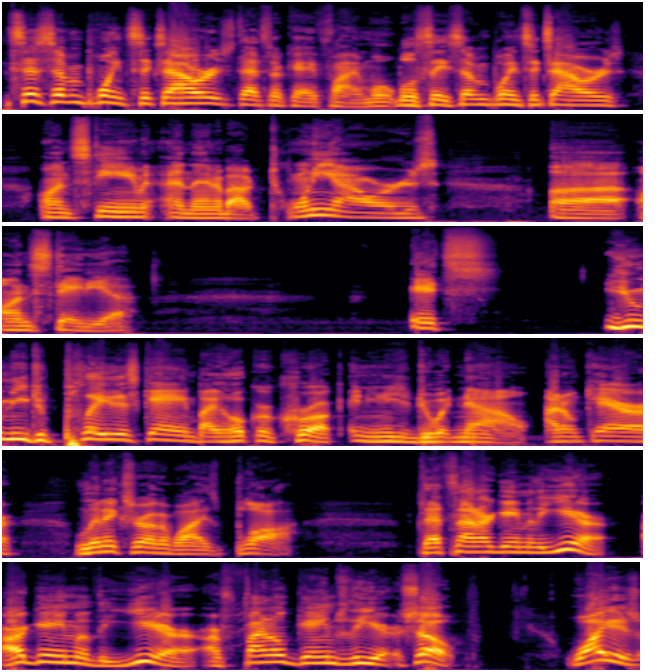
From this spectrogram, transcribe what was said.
It says 7.6 hours. That's okay, fine. We'll, we'll say 7.6 hours on Steam and then about 20 hours uh, on Stadia. It's you need to play this game by hook or crook, and you need to do it now. I don't care, Linux or otherwise, blah. That's not our game of the year. Our game of the year, our final games of the year. So, why is,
